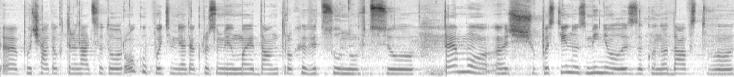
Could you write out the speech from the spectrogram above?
е, початок 13-го року. Потім я так розумію, майдан трохи відсунув цю тему, е, що постійно змінювалось законодавство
